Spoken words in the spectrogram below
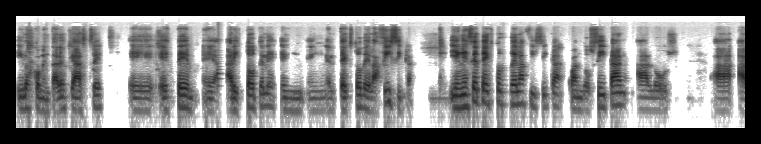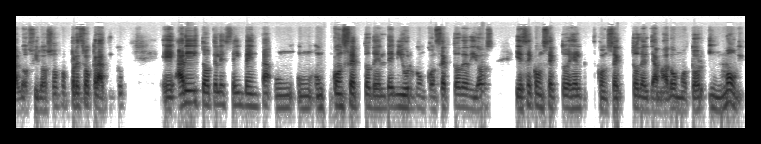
y los comentarios que hace eh, este eh, Aristóteles en, el texto de la física. Y en ese texto de la física, cuando citan a los, a, los filósofos presocráticos, eh, Aristóteles se inventa un, un, concepto del demiurgo, un concepto de Dios, y ese concepto es el concepto del llamado motor inmóvil.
